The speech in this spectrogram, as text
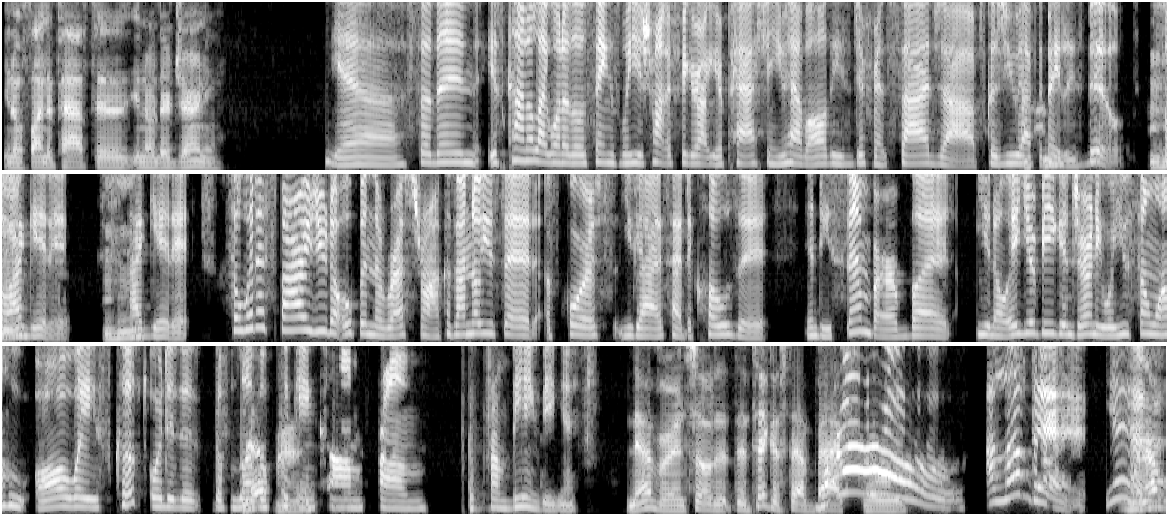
you know find a path to you know their journey. Yeah. So then it's kind of like one of those things when you're trying to figure out your passion you have all these different side jobs because you have to pay mm-hmm. these bills. Mm-hmm. so i get it. Mm-hmm. i get it. So what inspired you to open the restaurant? Because i know you said of course you guys had to close it in december but you know in your vegan journey were you someone who always cooked or did the, the love of cooking come from from being vegan Never. And so to, to take a step back, wow. so I love that. Yeah. When I,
